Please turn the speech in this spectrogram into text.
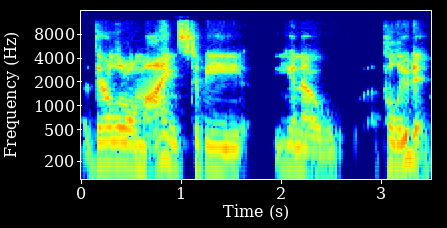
their little minds to be you know polluted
